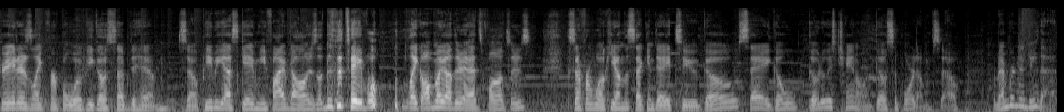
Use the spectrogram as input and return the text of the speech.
Creators like Purple Wokey, go sub to him. So PBS gave me $5 under the table, like all my other ad sponsors, except for Wokey on the second day to go say, go go to his channel and go support him. So remember to do that.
